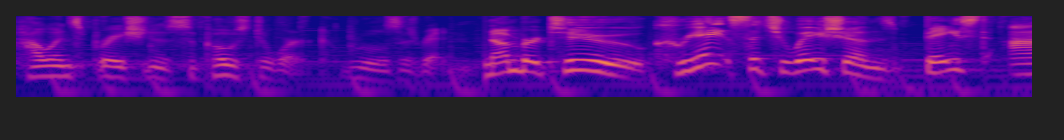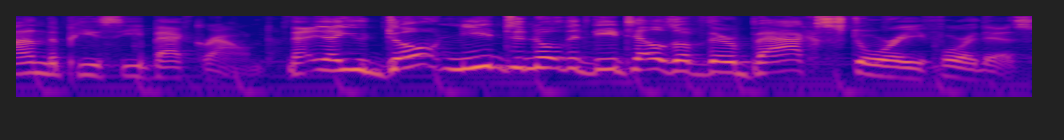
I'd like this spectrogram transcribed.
how inspiration is supposed to work. Rules is written. Number two, create situations based on the PC background. Now, now you don't need to know the details of their backstory for this.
